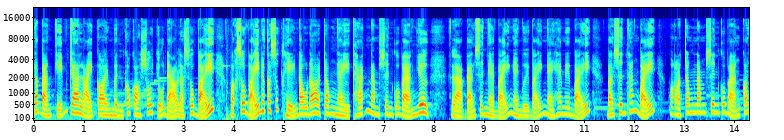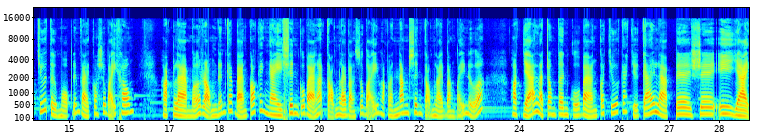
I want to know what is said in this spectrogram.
các bạn kiểm tra lại coi mình có con số chủ đạo là số 7 hoặc số 7 nó có xuất hiện đâu đó trong ngày tháng năm sinh của bạn như là bạn sinh ngày 7, ngày 17, ngày 27, bạn sinh tháng 7 hoặc là trong năm sinh của bạn có chứa từ 1 đến vài con số 7 không? Hoặc là mở rộng đến các bạn có cái ngày sinh của bạn á, cộng lại bằng số 7 hoặc là năm sinh cộng lại bằng 7 nữa. Hoặc giả là trong tên của bạn có chứa các chữ cái là PGI dài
